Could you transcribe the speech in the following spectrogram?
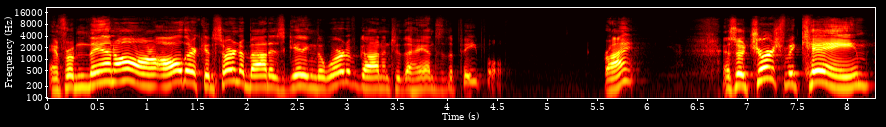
And from then on, all they're concerned about is getting the Word of God into the hands of the people. Right? And so church became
